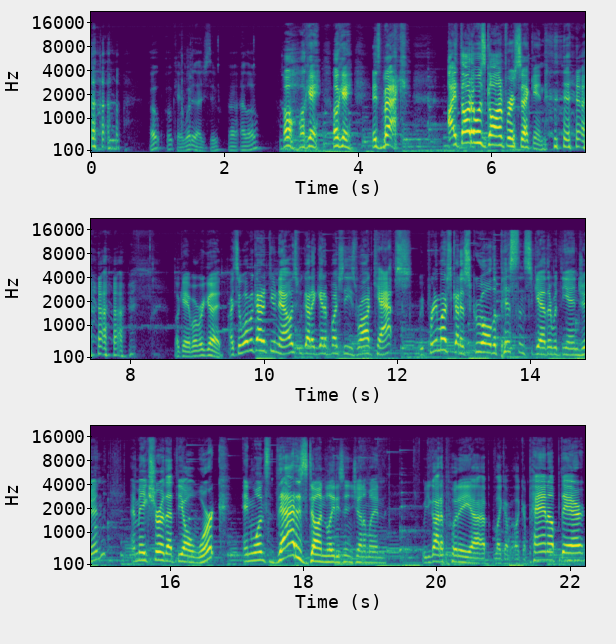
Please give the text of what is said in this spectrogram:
Oh, okay. What did I just do? Uh, hello? Oh, okay. Okay. It's back. I thought it was gone for a second. okay, but we're good. All right, so what we gotta do now is we gotta get a bunch of these rod caps. We pretty much gotta screw all the pistons together with the engine and make sure that they all work. And once that is done, ladies and gentlemen, we gotta put a, uh, like a, like a pan up there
